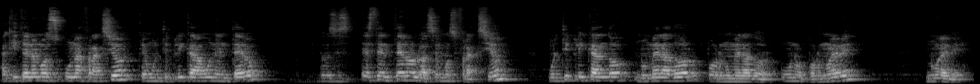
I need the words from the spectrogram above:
aquí tenemos una fracción que multiplica un entero. Entonces, este entero lo hacemos fracción, multiplicando numerador por numerador. 1 por 9, 9.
